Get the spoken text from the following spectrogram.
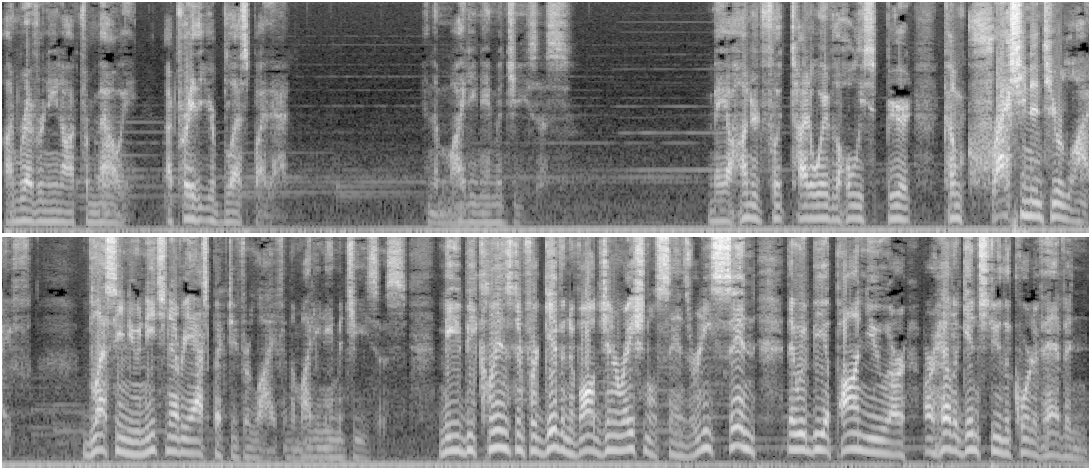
I'm Reverend Enoch from Maui. I pray that you're blessed by that. In the mighty name of Jesus. May a hundred foot tidal wave of the Holy Spirit come crashing into your life blessing you in each and every aspect of your life in the mighty name of Jesus. May you be cleansed and forgiven of all generational sins or any sin that would be upon you or, or held against you in the court of heaven.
